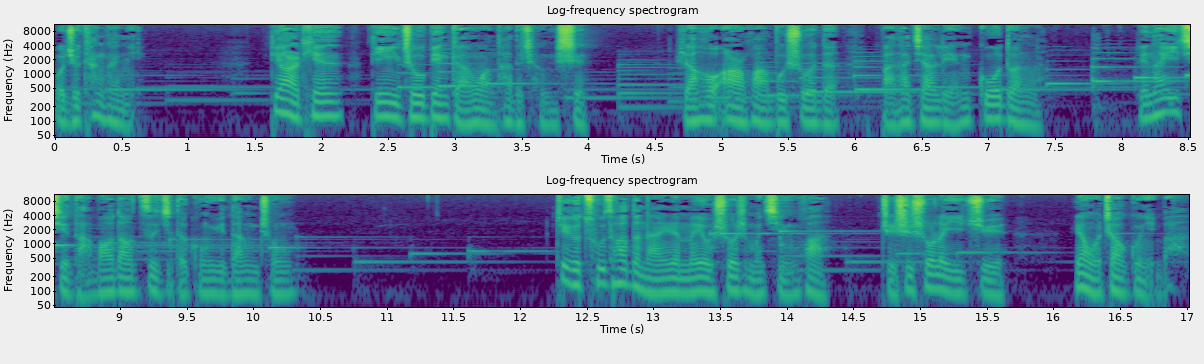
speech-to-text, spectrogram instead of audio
我去看看你。”第二天，丁一周便赶往他的城市，然后二话不说的把他家连锅端了，连他一起打包到自己的公寓当中。这个粗糙的男人没有说什么情话，只是说了一句。让我照顾你吧，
